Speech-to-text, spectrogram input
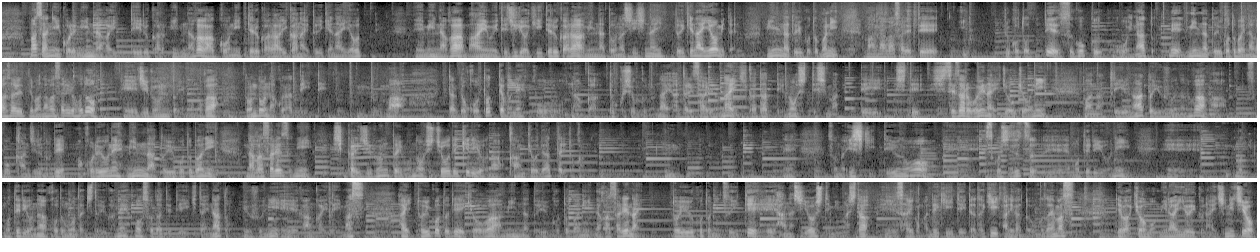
まさにこれみんなが行っているからみんなが学校に行ってるから行かないといけないよって、ね、みんなが前向いて授業を聞いてるからみんなと同じしないといけないよみたいな。みんなという言葉に、ま、流されていることってすごく多いなと。でみんなという言葉に流されてば流されるほどえー、自分というものがどんどんなくなっていって、うん、まあったらどこをとってもねこうなんか特色のない当たり障りのない生き方っていうのを知ってしまってしてせざるを得ない状況に、まあ、なっているなというふうなのが、まあ、すごく感じるので、まあ、これをねみんなという言葉に流されずにしっかり自分というものを主張できるような環境であったりとか、うん。ね、その意識っていうのを、えー、少しずつ、えー、持てるように、えー、持てるような子どもたちというかねを育てていきたいなというふうに、えー、考えています。はい。ということで今日は「みんな」という言葉に流されないということについて、えー、話をしてみました、えー、最後まで聞いていただきありがとうございます。では今日も未来有益な一日を。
